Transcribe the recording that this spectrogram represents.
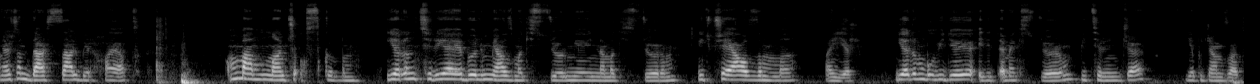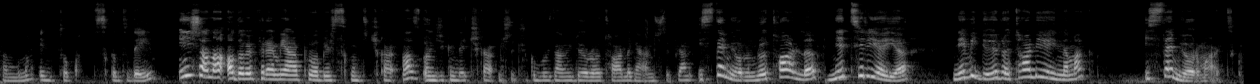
Gerçekten derssel bir hayat. Ama ben bundan çok sıkıldım. Yarın Tria'ya bölüm yazmak istiyorum, yayınlamak istiyorum. Hiçbir şey yazdım mı? Hayır. Yarın bu videoyu editlemek istiyorum. Bitirince yapacağım zaten bunu. Edit çok sıkıntı değil. İnşallah Adobe Premiere Pro bir sıkıntı çıkartmaz. Öncekinde çıkartmıştı çünkü bu yüzden video rötarlı gelmişti falan. İstemiyorum rötarlı. Ne Tria'yı ne videoyu rötarlı yayınlamak istemiyorum artık.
